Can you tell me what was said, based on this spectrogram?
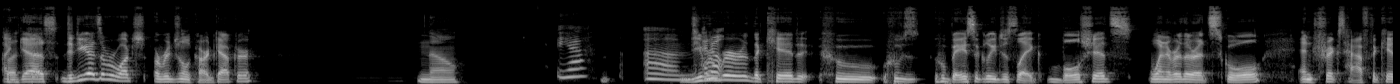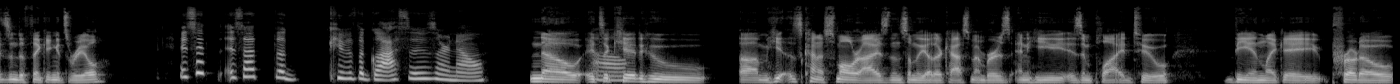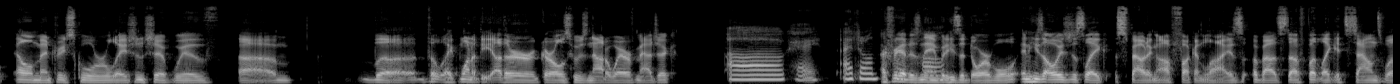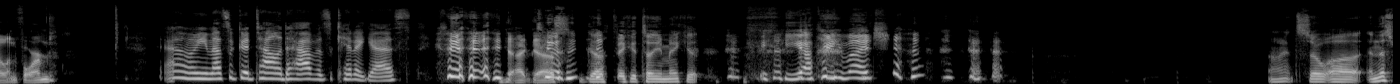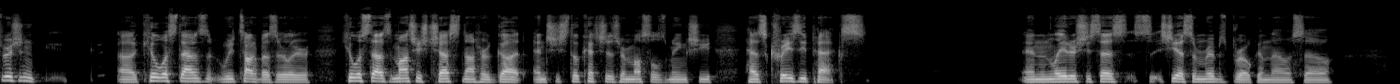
I guess. Did you guys ever watch original Card Captor? No. Yeah. Um, Do you remember the kid who who's who basically just like bullshits whenever they're at school and tricks half the kids into thinking it's real? Is it is that the kid with the glasses or no? No, it's oh. a kid who Um, he has kind of smaller eyes than some of the other cast members, and he is implied to be in like a proto elementary school relationship with um the the like one of the other girls who is not aware of magic. Oh, okay. I don't. I forget his name, recall. but he's adorable, and he's always just like spouting off fucking lies about stuff, but like it sounds well informed. I mean, that's a good talent to have as a kid, I guess. Yeah, I guess. You gotta fake it till you make it. yeah, pretty much. All right. So uh, in this version, uh, Killua stabs. We talked about this earlier. Killua stabs Machi's chest, not her gut, and she still catches her muscles, meaning she has crazy pecs. And then later she says she has some ribs broken though. So,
